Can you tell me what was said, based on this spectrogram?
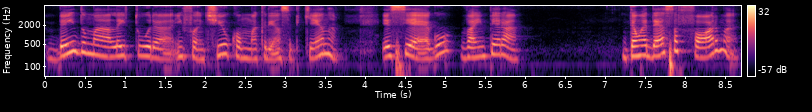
bem de uma leitura infantil, como uma criança pequena, esse ego vai imperar. Então é dessa forma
